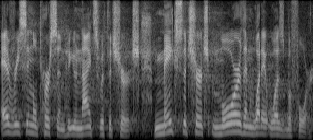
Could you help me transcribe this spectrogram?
Every single person who unites with the church makes the church more than what it was before.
